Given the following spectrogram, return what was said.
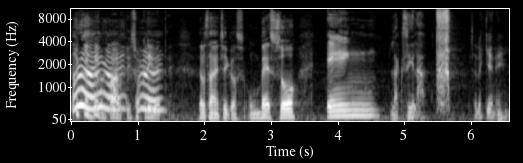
Y comparte y suscríbete. Ya lo saben, chicos. Un beso en la axila. Se les quiere.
